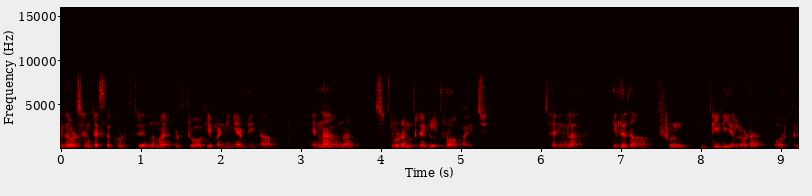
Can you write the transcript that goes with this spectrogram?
இதோட சென்டெக்ஸை கொடுத்துட்டு இந்த மாதிரி கொடுத்துட்டு ஓகே பண்ணீங்க அப்படின்னா என்ன ஆகுனா ஸ்டூடெண்ட் டேபிள் ட்ராப் ஆயிடுச்சு. சரிங்களா? இதுதான் ஃபுல் டிடிஎலோட ஒர்க்கு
